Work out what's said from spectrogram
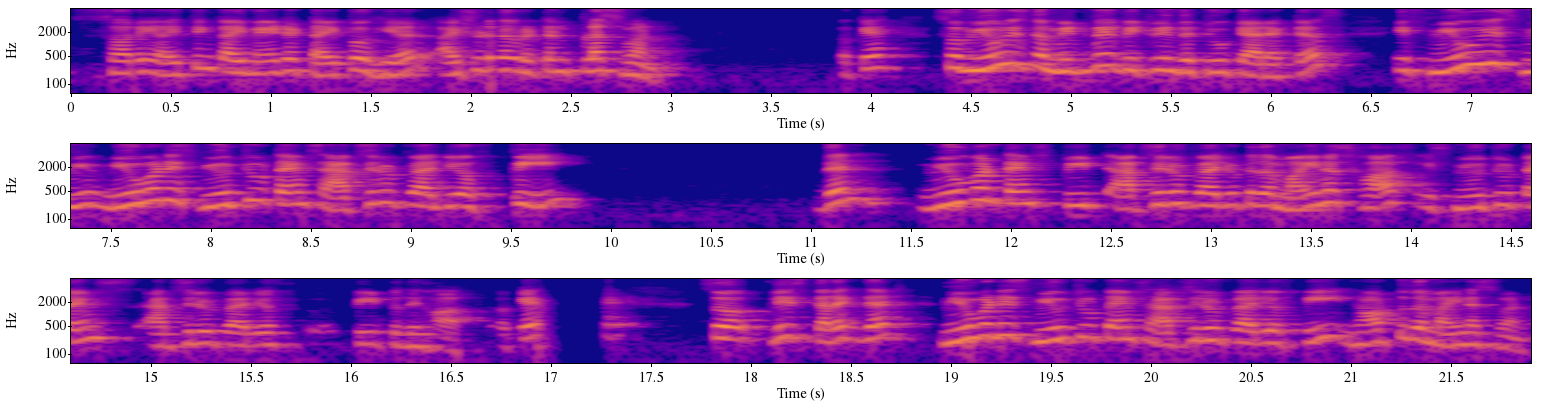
sorry, I think I made a typo here. I should have written plus one. Okay, so mu is the midway between the two characters. If mu is mu, mu1 is mu2 times absolute value of p, then mu1 times p absolute value to the minus half is mu2 times absolute value of p to the half. Okay, so please correct that mu1 is mu2 times absolute value of p, not to the minus one.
